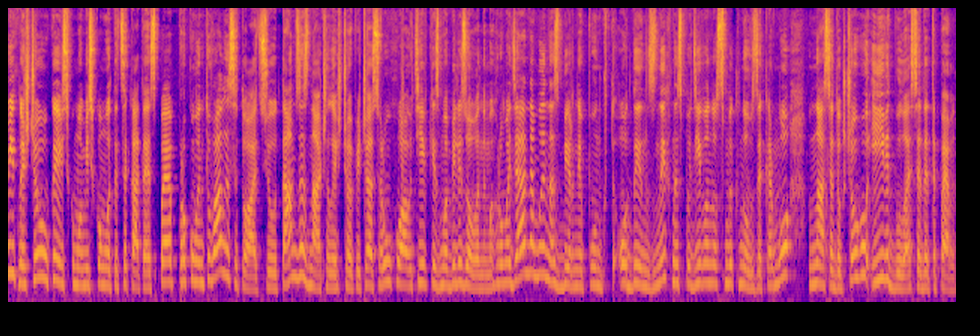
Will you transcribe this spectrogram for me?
Примітно, що у київському міському ТЦК та СП прокоментували ситуацію. Там зазначили, що під час руху автівки з мобілізованими громадянами на збірний пункт один з них несподівано смикнув за кермо, внаслідок чого і відбулася ДТП.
